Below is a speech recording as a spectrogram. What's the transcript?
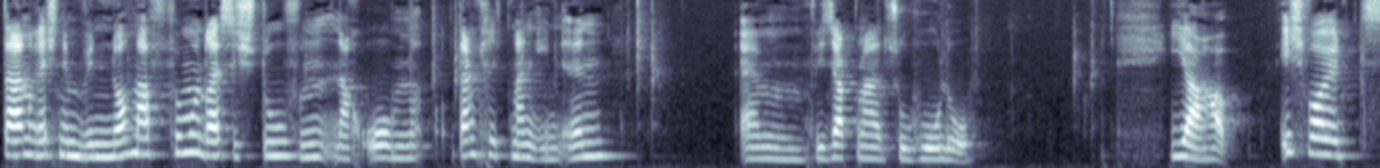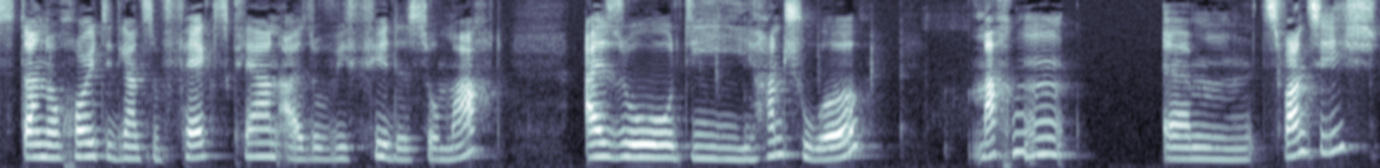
dann rechnen wir nochmal 35 Stufen nach oben. Dann kriegt man ihn in, ähm, wie sagt man dazu, Holo. Ja, ich wollte dann noch heute die ganzen Facts klären, also wie viel das so macht. Also die Handschuhe machen ähm, 20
